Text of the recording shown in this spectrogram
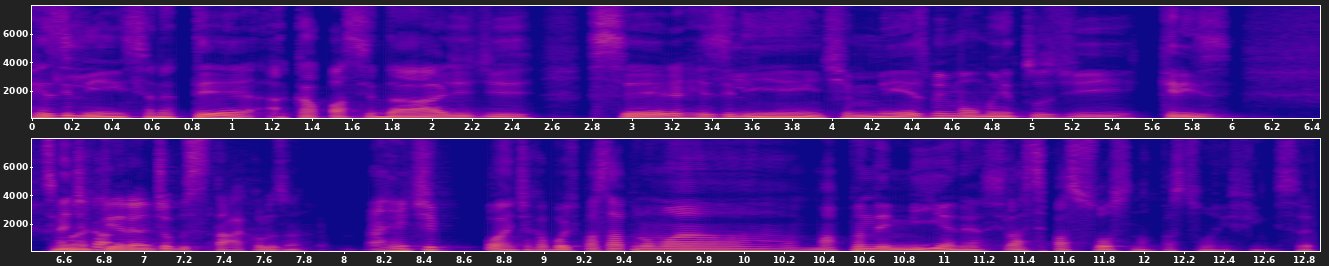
resiliência, né? Ter a capacidade de ser resiliente mesmo em momentos de crise. Se A gente manter ante obstáculos, né? A gente, pô, a gente acabou de passar por uma, uma pandemia, né? Sei lá se passou, se não passou, enfim, isso é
